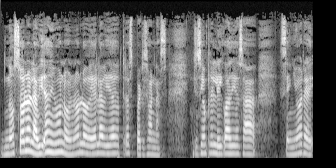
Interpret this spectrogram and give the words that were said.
no solo la vida de uno, uno lo ve la vida de otras personas. Yo siempre le digo a Dios, a, Señor, hay,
